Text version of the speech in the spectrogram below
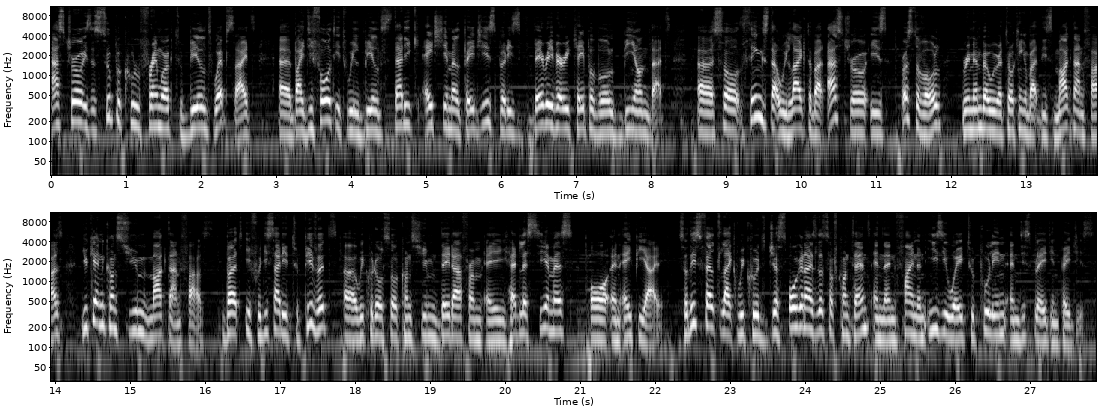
Astro is a super cool framework to build websites. Uh, by default, it will build static HTML pages, but is very, very capable beyond that. Uh, so things that we liked about Astro is, first of all, remember we were talking about these markdown files, you can consume markdown files. But if we decided to pivot, uh, we could also consume data from a headless CMS or an API. So this felt like we could just organize lots of content and then find an easy way to pull in and display it in pages.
